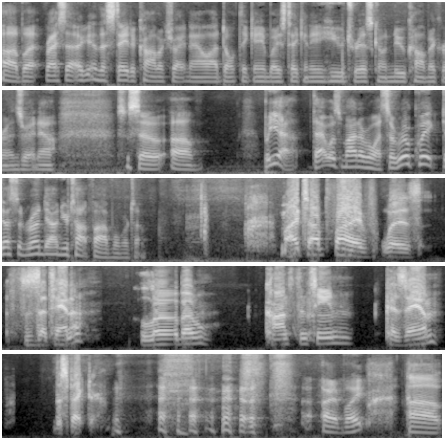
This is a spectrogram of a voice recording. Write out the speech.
Uh, but right in the state of comics right now, I don't think anybody's taking any huge risk on new comic runs right now. So, so um, but yeah, that was my number one. So real quick, Dustin, run down your top five one more time. My top five was Zatanna, Lobo, Constantine, Kazam, the Spectre. All right, Blake. Uh,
